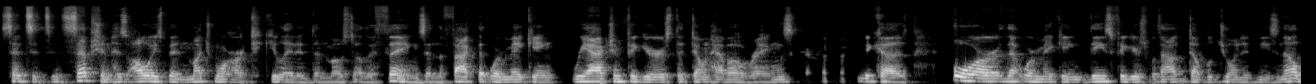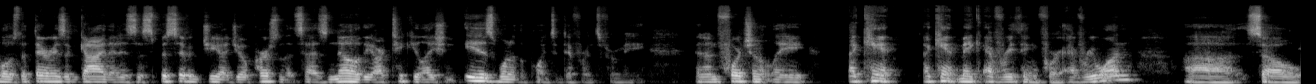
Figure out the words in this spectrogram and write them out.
since its inception has always been much more articulated than most other things, and the fact that we're making reaction figures that don't have O rings because or that we're making these figures without double jointed knees and elbows that there is a guy that is a specific gi joe person that says no the articulation is one of the points of difference for me and unfortunately i can't i can't make everything for everyone uh, so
